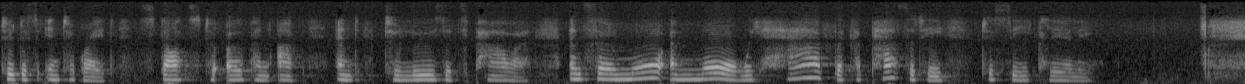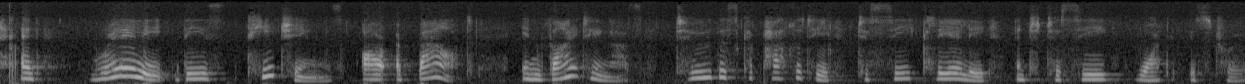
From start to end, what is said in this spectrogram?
to disintegrate, starts to open up and to lose its power. And so more and more we have the capacity to see clearly. And really these teachings are about inviting us to this capacity to see clearly and to see what is true.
